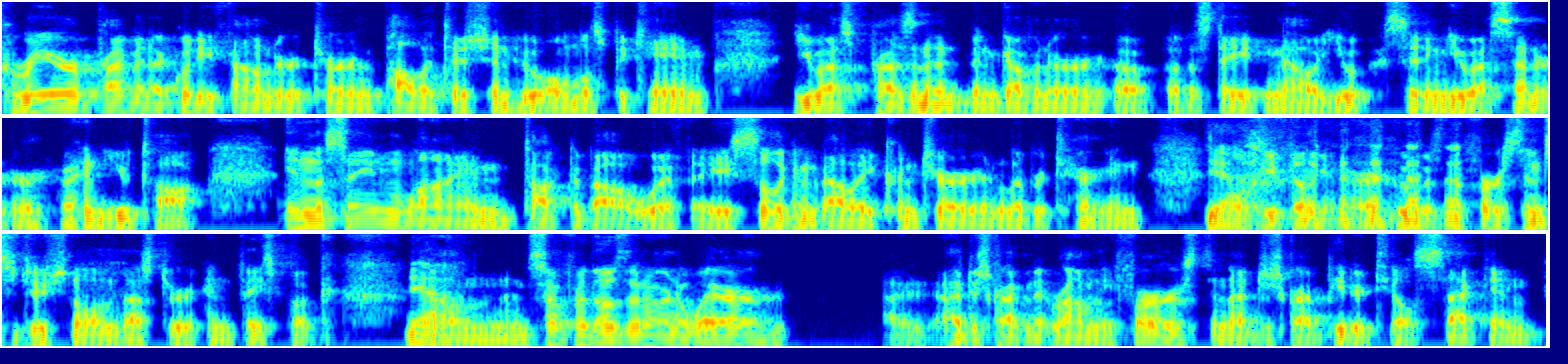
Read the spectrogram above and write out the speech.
career private equity founder turned politician who almost became U.S. president, been governor of, of a state, and now a U, sitting U.S. senator in Utah. In the same line, talked about with a Silicon Valley contrarian libertarian yeah. multi-billionaire who was the first institutional investor in Facebook. Yeah. Um, so for those that aren't aware, I, I described Mitt Romney first, and I described Peter Thiel second,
